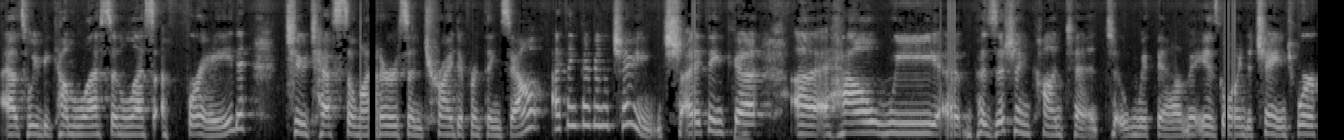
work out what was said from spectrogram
as we become less and less afraid to test the waters and try different things out, I think they're going to change. I think uh, uh, how we uh, position content with them is going to change. We're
